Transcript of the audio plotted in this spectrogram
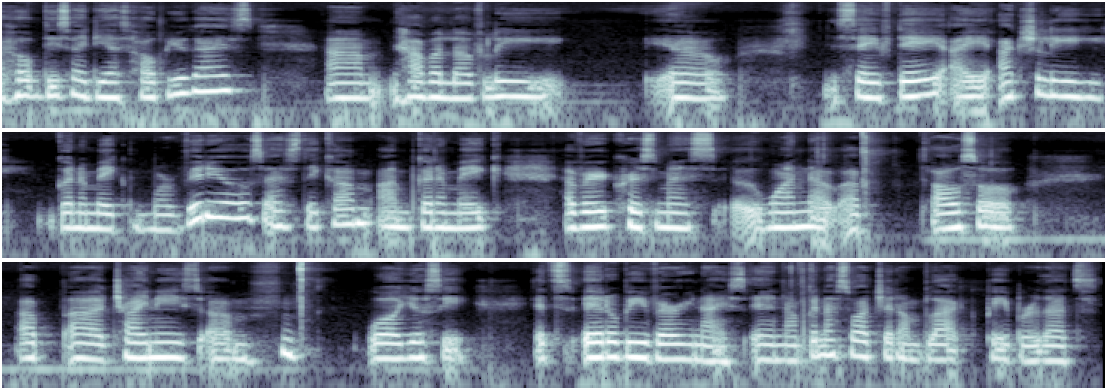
i hope these ideas help you guys. Um, have a lovely uh, safe day. I actually gonna make more videos as they come. I'm gonna make a very christmas uh, one uh, also a chinese um well you'll see. It's it'll be very nice and i'm gonna swatch it on black paper. That's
